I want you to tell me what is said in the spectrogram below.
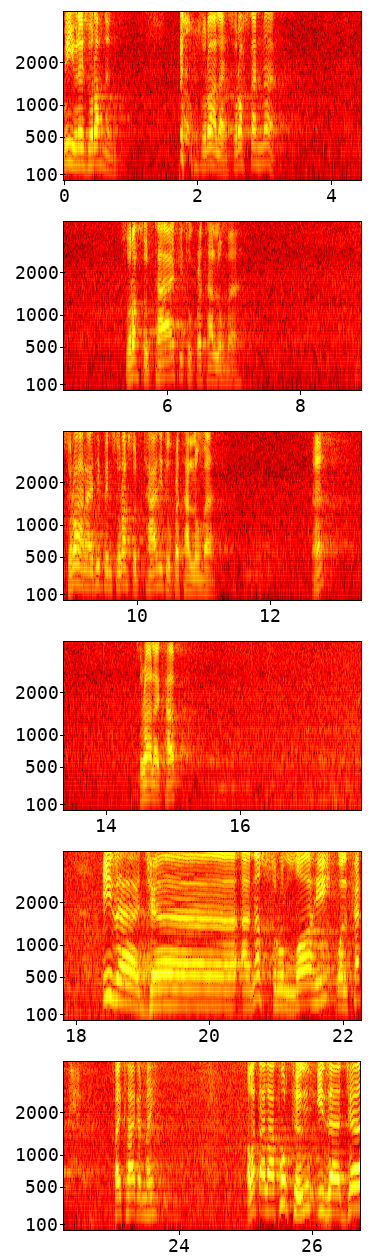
มีอยู่ในสุรษหนึ่งสุรษอะไรสุรษสั้นมากสุรษสุดท้ายที่ถูกประทานลงมา สุราอะไรที่เป็นสุราสุดท้ายที่ถูกประทานลงมาฮะสุราอะไรครับอิซาจานัสรุลลอฮิวัลฟัตคล้ายๆกันไหมอัลลอฮฺตาลาพูดถึงอิซาจา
